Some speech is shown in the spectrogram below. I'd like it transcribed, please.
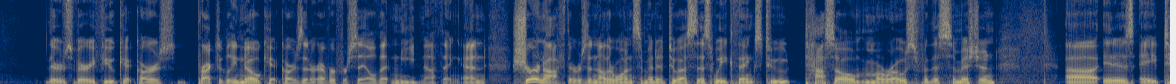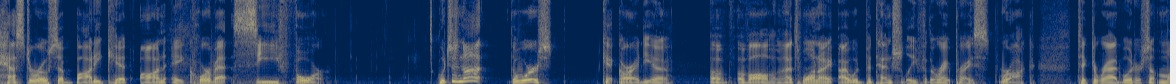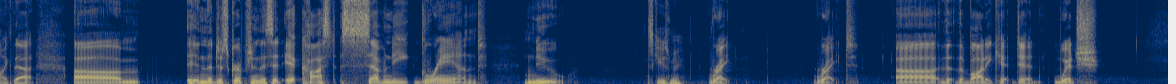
there's very few kit cars, practically no kit cars that are ever for sale that need nothing. And sure enough, there was another one submitted to us this week. Thanks to Tasso Moros for this submission. Uh, it is a Testarossa body kit on a Corvette C4, which is not the worst kit car idea of, of all of them. That's one I, I would potentially, for the right price, rock, take to Radwood or something like that. Um, in the description, they said it cost 70 grand new. Excuse me. Right. Right. Uh, the, the body kit did, which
